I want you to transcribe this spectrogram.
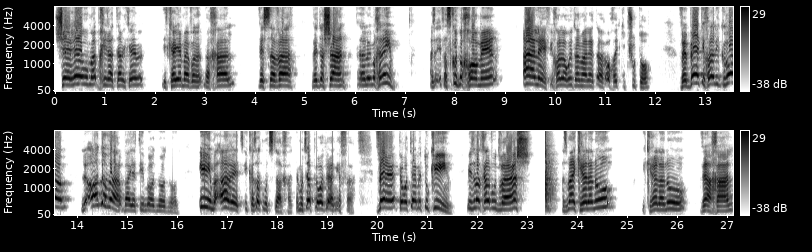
שהראו מבחירתם, להתקיים, להתקיים ואכל ושבע ודשן, אלוהים אחרים. אז התעסקות בחומר, א', יכולה להוריד אותנו מעלה את האוכל כפשוטו, וב', יכולה לגרום לעוד דבר בעייתי מאוד מאוד מאוד. אם הארץ היא כזאת מוצלחת, ומוצא פירות בעין יפה, ופירותיה מתוקים, מזבת חלב ודבש, אז מה יקרה לנו? יקרה לנו ואכל,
